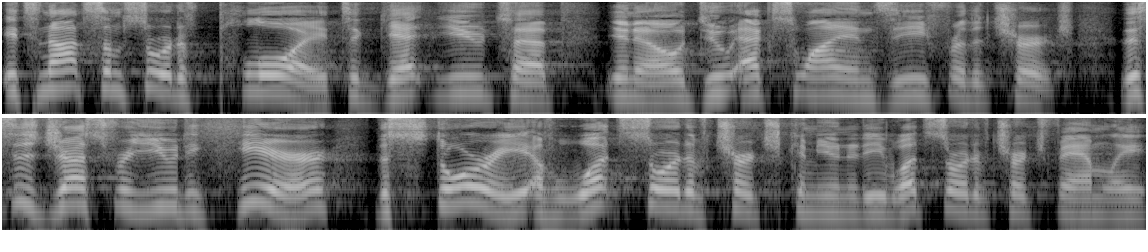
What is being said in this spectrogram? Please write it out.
It's not some sort of ploy to get you to, you know, do X, Y, and Z for the church. This is just for you to hear the story of what sort of church community, what sort of church family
